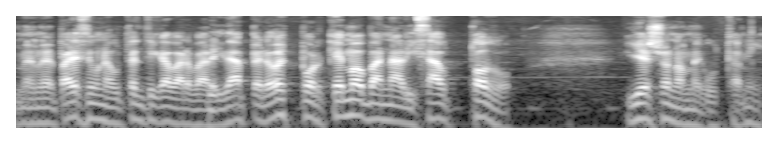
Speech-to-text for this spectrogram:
Me, me parece una auténtica barbaridad, pero es porque hemos banalizado todo. Y eso no me gusta a mí.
